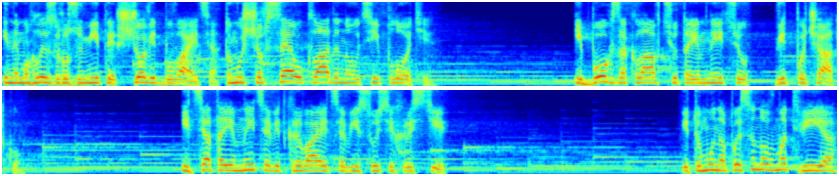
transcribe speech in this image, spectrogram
і не могли зрозуміти, що відбувається, тому що все укладено у цій плоті. І Бог заклав цю таємницю від початку. І ця таємниця відкривається в Ісусі Христі. І тому написано в Матвія:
